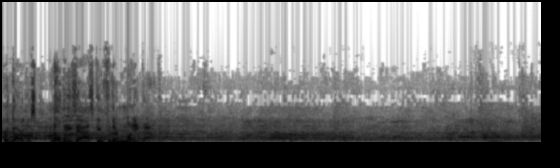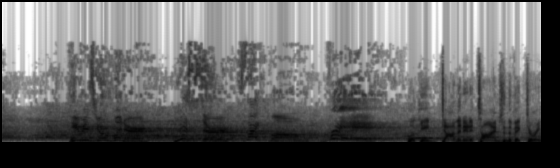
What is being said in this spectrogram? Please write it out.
Regardless, nobody's asking for their money back. Here is your winner, Mr. Cyclone Rick. Looking dominant at times in the victory.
